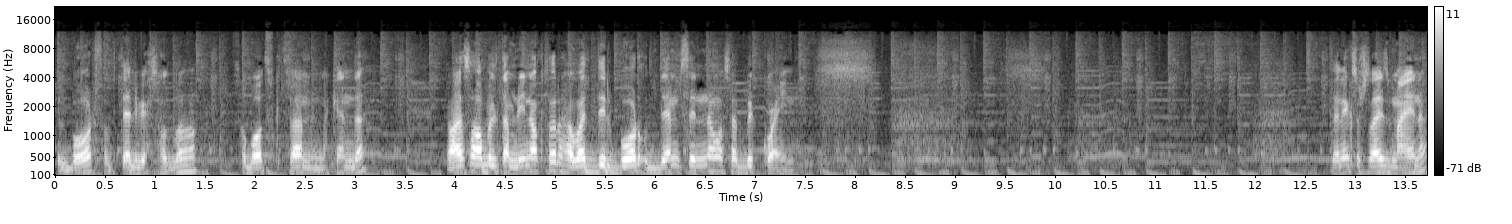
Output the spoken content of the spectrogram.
في البار فبالتالي بيحصل لها إصابات في كتفها من المكان ده. لو عايز أصعب التمرين أكتر هودي البار قدام سنة وأثبت كوعيني. تاني exercise معانا.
